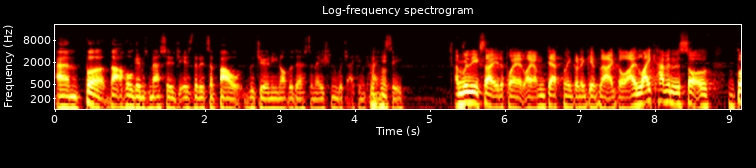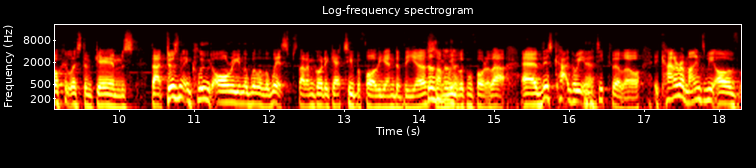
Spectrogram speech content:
Um, but that whole game's message is that it's about the journey, not the destination, which I can kind of mm-hmm. see. I'm really excited to play it. Like, I'm definitely going to give that a go. I like having this sort of bucket list of games that doesn't include Ori and the Will of the Wisps that I'm going to get to before the end of the year. Doesn't, so I'm really it? looking forward to that. Uh, this category in yeah. particular, though, it kind of reminds me of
